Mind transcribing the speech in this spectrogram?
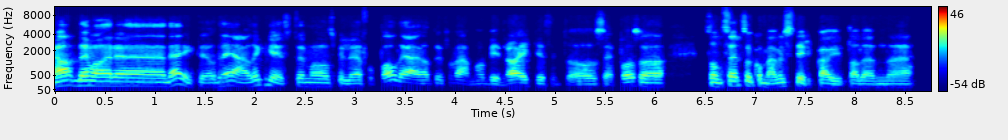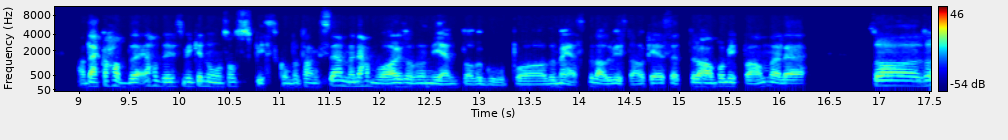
Ja, det, var, eh, det er riktig. Og det er jo det gøyeste med å spille fotball. Det er jo at du får være med og bidra, ikke sitte og se på. Så, sånn sett så kom jeg vel styrka ut av den eh, at jeg, hadde, jeg hadde liksom ikke noen sånn spisskompetanse, men jeg var liksom sånn jevnt over god på det meste. da Du visste ok, setter du han på midtbanen, eller så, så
